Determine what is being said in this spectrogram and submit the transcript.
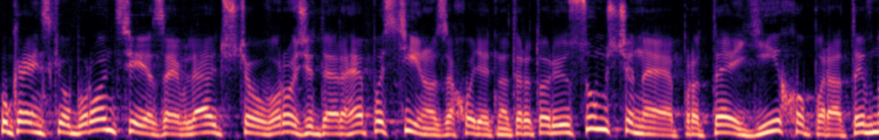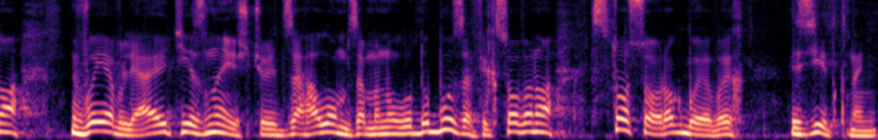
Українські оборонці заявляють, що ворожі ДРГ постійно заходять на територію Сумщини, проте їх оперативно виявляють і знищують. Загалом за минулу добу зафіксовано 140 бойових зіткнень.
